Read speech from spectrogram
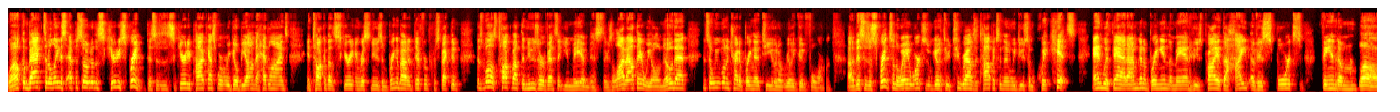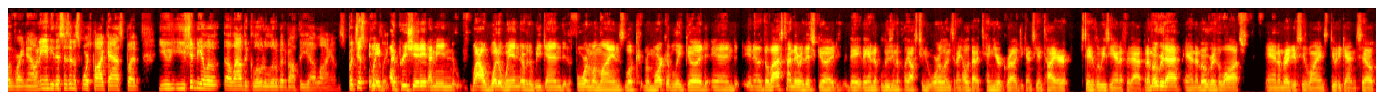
Welcome back to the latest episode of the Security Sprint. This is the security podcast where we go beyond the headlines and talk about the security and risk news and bring about a different perspective, as well as talk about the news or events that you may have missed. There's a lot out there. We all know that. And so we want to try to bring that to you in a really good form. Uh, this is a sprint. So the way it works is we go through two rounds of topics and then we do some quick hits. And with that, I'm going to bring in the man who's probably at the height of his sports fandom love right now. And Andy, this isn't a sports podcast, but you you should be a little, allowed to gloat a little bit about the uh, Lions, but just quickly. I appreciate it. I mean, wow, what a win over the weekend! The four and one Lions look remarkably good, and you know the last time they were this good, they they ended up losing the playoffs to New Orleans, and I held about a ten year grudge against the entire state of Louisiana for that. But I'm over that, and I'm over the loss, and I'm ready to see the Lions do it again. So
